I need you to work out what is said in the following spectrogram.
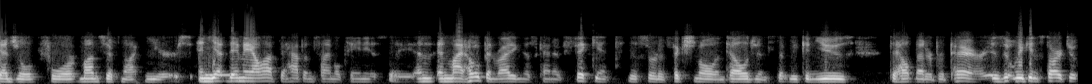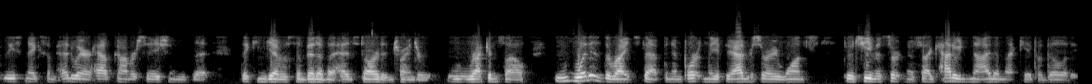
scheduled for months, if not years. And yet they may all have to happen simultaneously. And, and my hope in writing this kind of FICINT, this sort of fictional intelligence that we can use to help better prepare is that we can start to at least make some headway or have conversations that, that can give us a bit of a head start in trying to reconcile what is the right step. And importantly, if the adversary wants to achieve a certain effect, how do we deny them that capability?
